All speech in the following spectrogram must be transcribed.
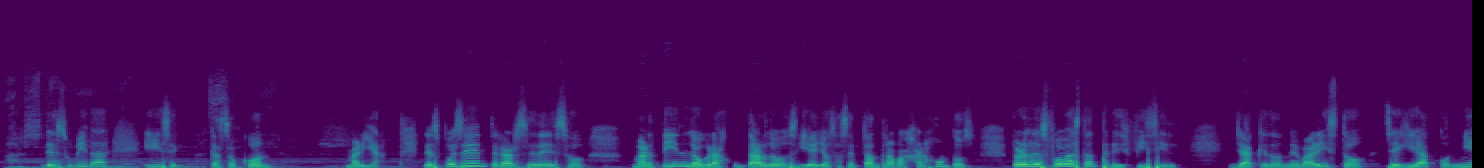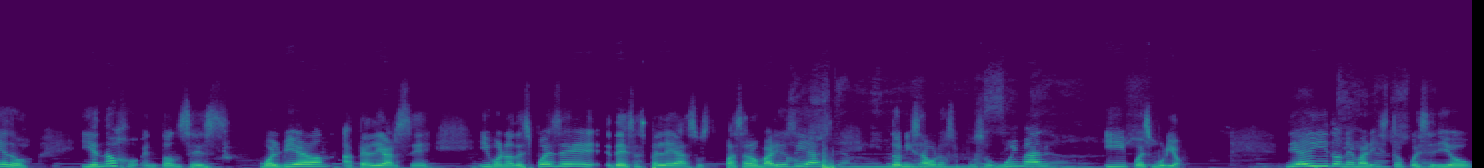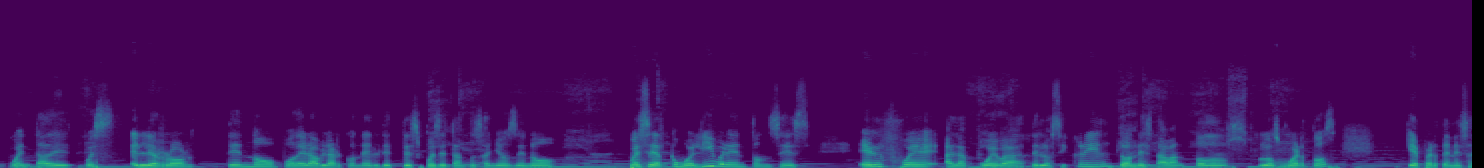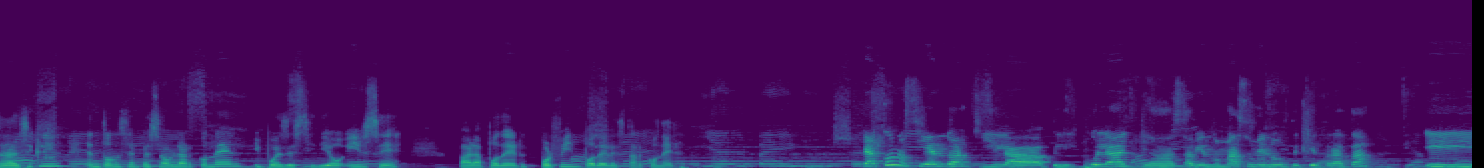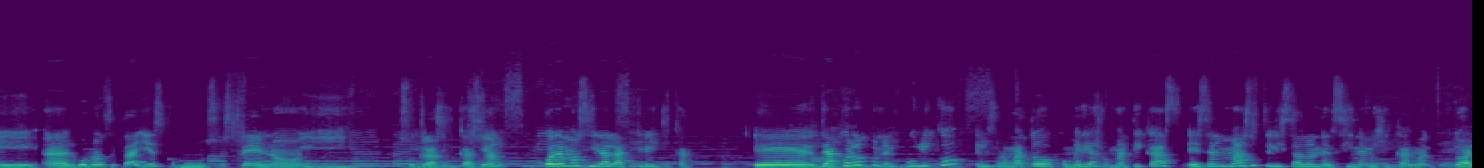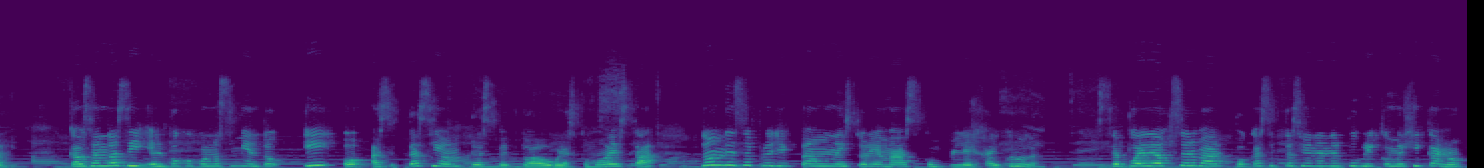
su vida y se casó con María. Después de enterarse de eso, Martín logra juntarlos y ellos aceptan trabajar juntos, pero les fue bastante difícil, ya que don Evaristo seguía con miedo y enojo, entonces volvieron a pelearse y bueno, después de, de esas peleas pasaron varios días, don Isauro se puso muy mal y pues murió. De ahí don Evaristo pues se dio cuenta de pues el error de no poder hablar con él después de tantos años de no pues ser como libre, entonces él fue a la cueva de los Sicril donde estaban todos los muertos que pertenecen al Sicril, entonces empezó a hablar con él y pues decidió irse para poder por fin poder estar con él. Ya conociendo aquí la película, ya sabiendo más o menos de qué trata y algunos detalles como su estreno y su clasificación, podemos ir a la crítica. Eh, de acuerdo con el público, el formato comedias románticas es el más utilizado en el cine mexicano actual, causando así el poco conocimiento y o aceptación respecto a obras como esta, donde se proyecta una historia más compleja y cruda. Se puede observar poca aceptación en el público mexicano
